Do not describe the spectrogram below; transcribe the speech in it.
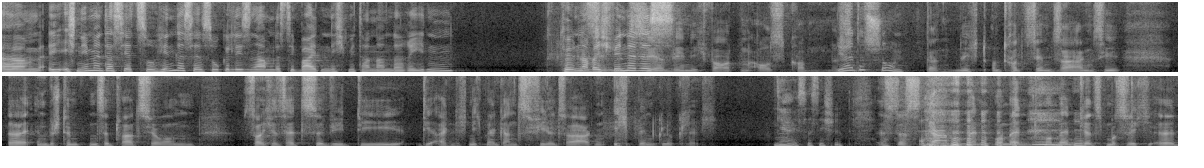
Ähm, ich nehme das jetzt so hin, dass wir es so gelesen haben, dass die beiden nicht miteinander reden können, dass aber ich finde, dass sehr wenig Worten auskommen müssen. Ja, das schon. Dann nicht und trotzdem sagen sie äh, in bestimmten Situationen solche Sätze wie die, die eigentlich nicht mehr ganz viel sagen. Ich bin glücklich. Ja, ist das nicht schön? Ist das, ja, Moment, Moment, Moment. Jetzt muss ich äh,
